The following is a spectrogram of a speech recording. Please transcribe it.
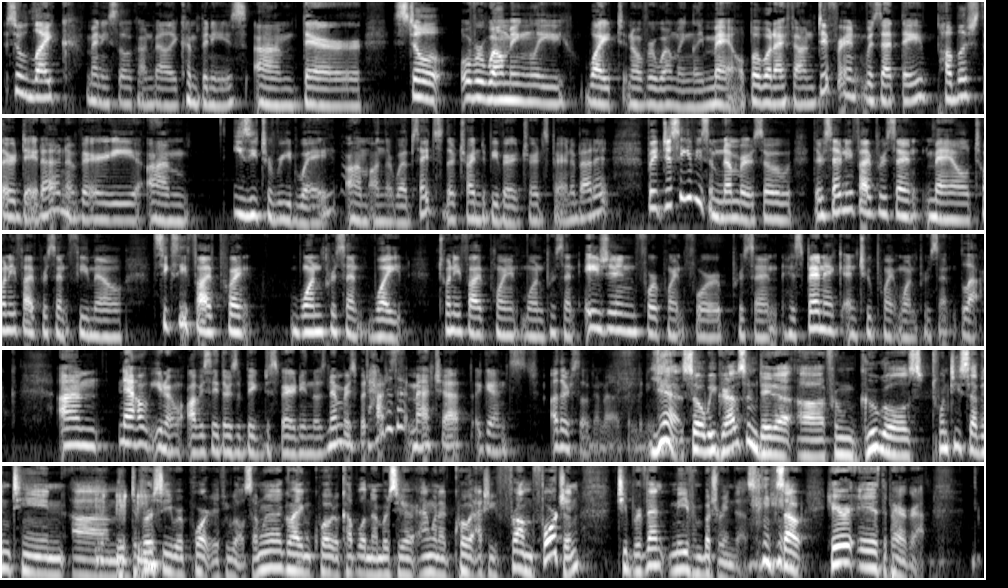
so like many Silicon Valley companies, um, they're still overwhelmingly white and overwhelmingly male. But what I found different was that they publish their data in a very um, easy to read way um, on their website. So they're trying to be very transparent about it. But just to give you some numbers, so they're 75% male, 25% female, 65.1% white. 25.1% Asian, 4.4% Hispanic, and 2.1% Black. Um, now, you know, obviously there's a big disparity in those numbers, but how does that match up against other Silicon Valley companies? Yeah, so we grabbed some data uh, from Google's 2017 um, diversity report, if you will. So I'm going to go ahead and quote a couple of numbers here. I'm going to quote actually from Fortune to prevent me from butchering this. so here is the paragraph.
